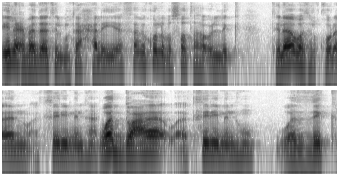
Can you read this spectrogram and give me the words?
إيه العبادات المتاحة ليا؟ فبكل بساطة هقول لك تلاوة القرآن وأكثري منها والدعاء وأكثري منه والذكر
